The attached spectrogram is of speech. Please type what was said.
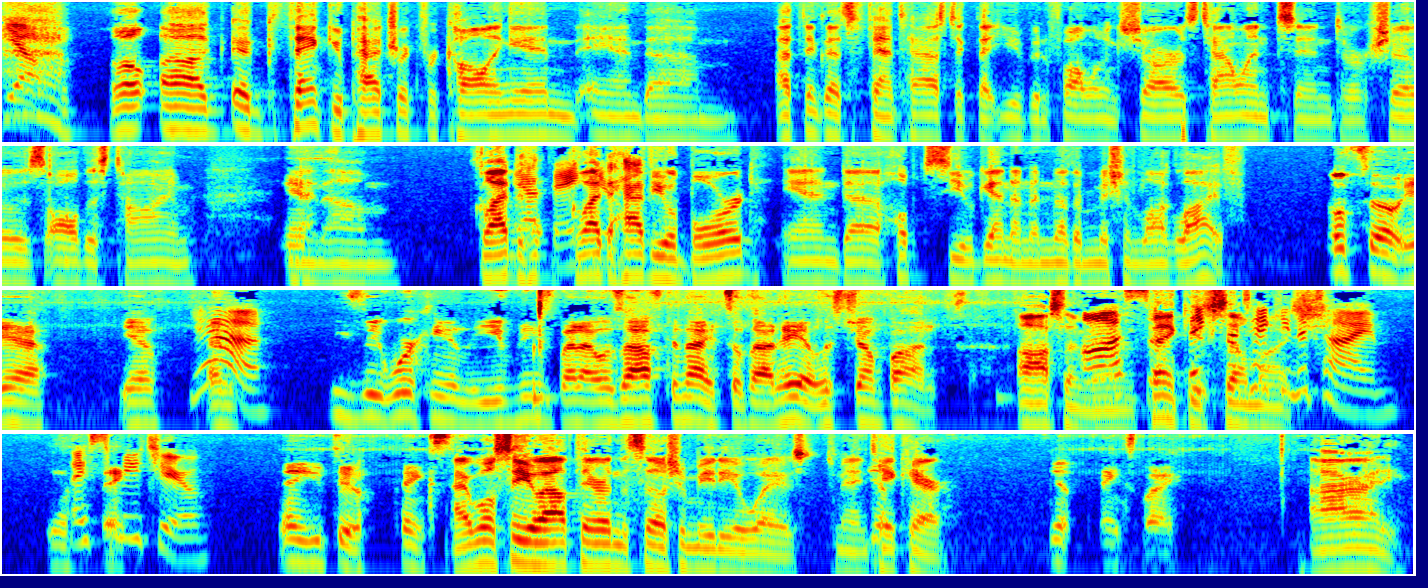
yeah. Well, uh, uh, thank you, Patrick, for calling in, and um, I think that's fantastic that you've been following Char's talent and her shows all this time, Yeah. and um, glad Yeah, to thank glad to have you aboard, and uh, hope to see you again on another Mission Log Live. Hope so. Yeah, yeah, Yeah. I'm usually working in the evenings, but I was off tonight, so I thought, hey, let's jump on. Awesome, man. Awesome. Thank Thanks you so for taking much. the time. Yeah, nice to meet you. Yeah, you too. Thanks. I will see you out there in the social media waves, man. Take care. Yep. Thanks. Bye. All righty.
